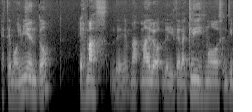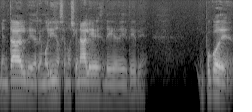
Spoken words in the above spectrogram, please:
este movimiento, es más, de, más, de lo, del cataclismo sentimental, de remolinos emocionales, de, de, un poco de,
